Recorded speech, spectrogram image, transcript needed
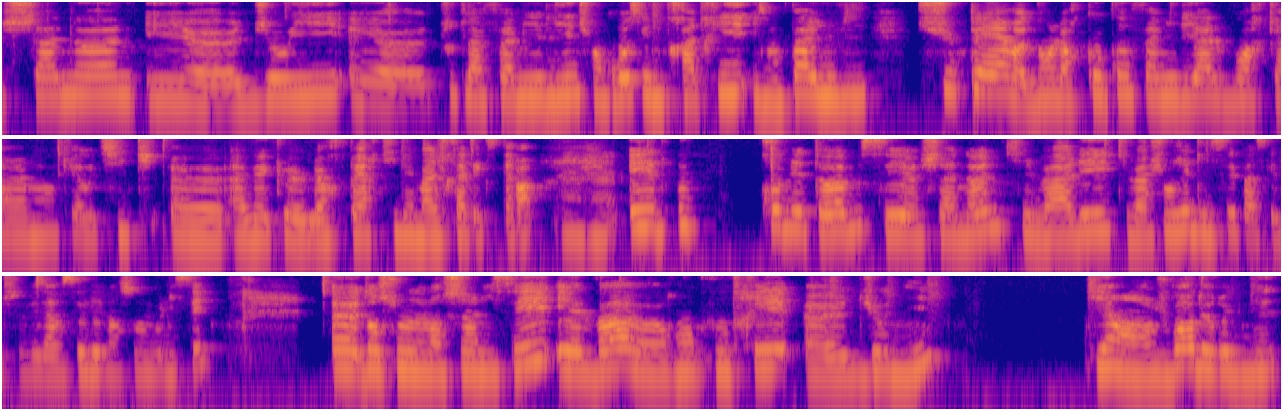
Shannon et Joey et toute la famille Lynch. En gros, c'est une fratrie. Ils n'ont pas une vie super dans leur cocon familial, voire carrément chaotique, avec leur père qui les maltraite, etc. Mhm. Et donc, premier tome, c'est Shannon qui va aller, qui va changer de lycée parce qu'elle se fait harceler dans son nouveau lycée, dans son ancien lycée, et elle va rencontrer Johnny qui est un joueur de rugby.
